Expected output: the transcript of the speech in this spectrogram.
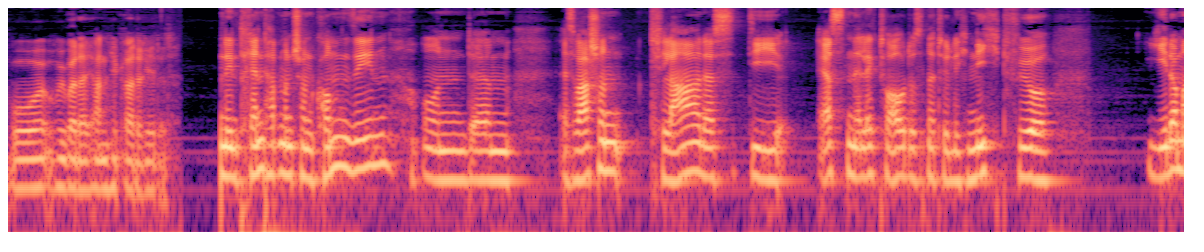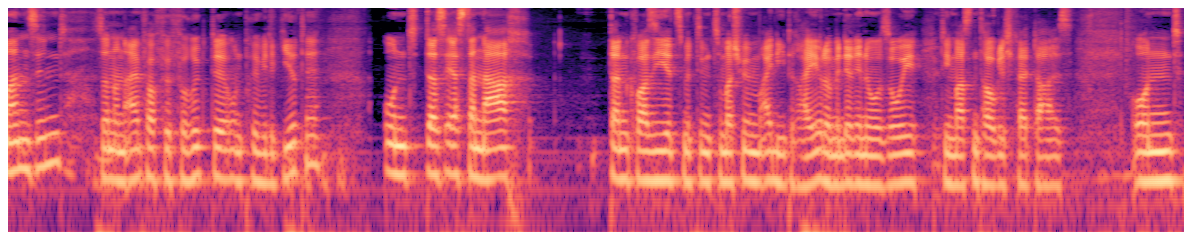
worüber der Jan hier gerade redet. Den Trend hat man schon kommen sehen und ähm, es war schon klar, dass die ersten Elektroautos natürlich nicht für jedermann sind, sondern einfach für Verrückte und Privilegierte. Und dass erst danach dann quasi jetzt mit dem zum Beispiel mit dem ID3 oder mit der Renault Zoe die Massentauglichkeit da ist. Und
